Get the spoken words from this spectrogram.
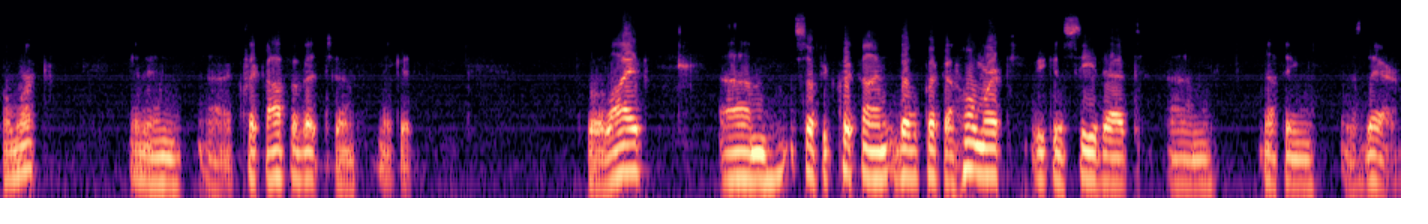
Homework. And then uh, click off of it to make it go live. Um, so if you click on double click on homework you can see that um, nothing is there.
